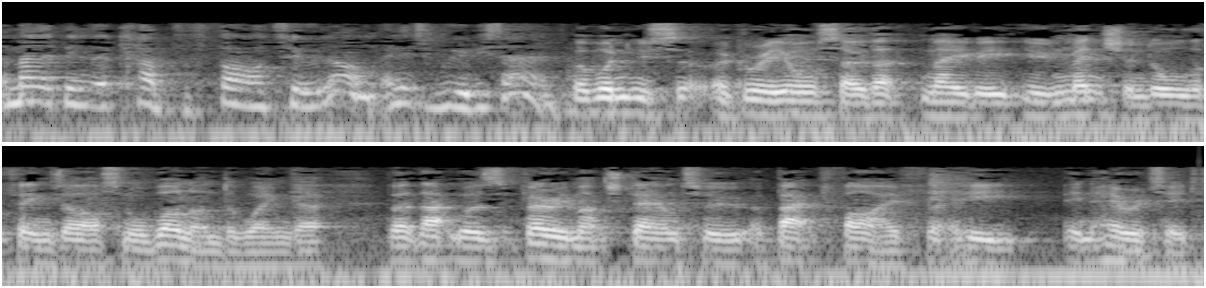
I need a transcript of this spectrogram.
a man that's been at the club for far too long, and it's really sad. But wouldn't you agree also that maybe you mentioned all the things Arsenal won under Wenger, but that was very much down to a back five that he inherited.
